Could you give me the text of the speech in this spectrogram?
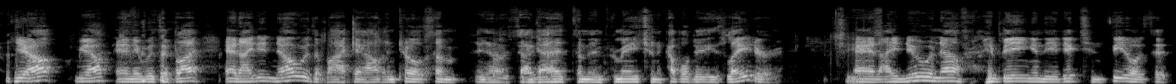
yeah, yeah. And it was a black, and I didn't know it was a blackout until some, you know, I got some information a couple of days later. Jeez. And I knew enough being in the addiction field that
